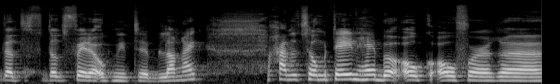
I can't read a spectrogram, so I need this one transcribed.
dat, dat is verder ook niet eh, belangrijk. We gaan het zo meteen hebben ook over eh,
